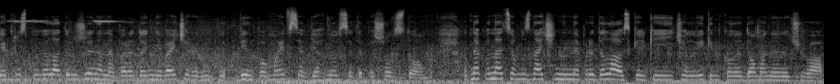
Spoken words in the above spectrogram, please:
Як розповіла дружина, напередодні вечора він, помився, вдягнувся та пішов з дому. Однак вона цьому значення не придала, оскільки її чоловік інколи вдома не ночував.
